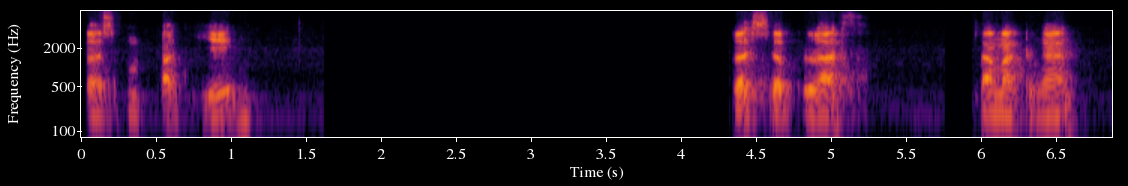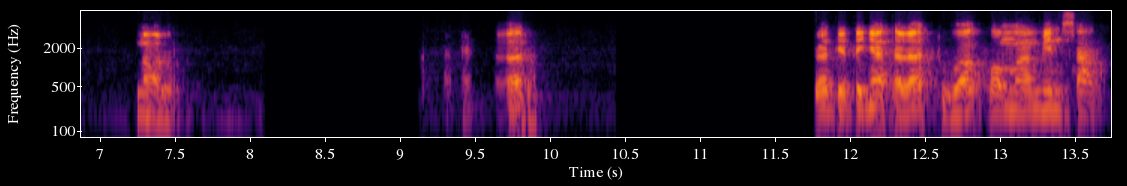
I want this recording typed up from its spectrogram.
plus 4Y plus 11 sama dengan 0. Enter. Dan titiknya adalah 2, min 1.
